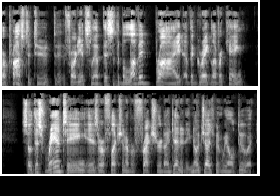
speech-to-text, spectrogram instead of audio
for a prostitute, uh, Freudian slip. This is the beloved bride of the great lover king. So this ranting is a reflection of her fractured identity. No judgment, we all do it.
